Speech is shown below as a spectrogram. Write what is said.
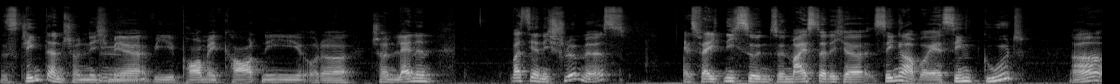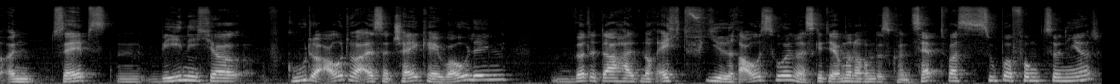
Das klingt dann schon nicht mhm. mehr wie Paul McCartney oder John Lennon. Was ja nicht schlimm ist. Er ist vielleicht nicht so ein, so ein meisterlicher Singer, aber er singt gut. Ja, und selbst ein weniger guter Autor als eine J.K. Rowling würde da halt noch echt viel rausholen. Es geht ja immer noch um das Konzept, was super funktioniert.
